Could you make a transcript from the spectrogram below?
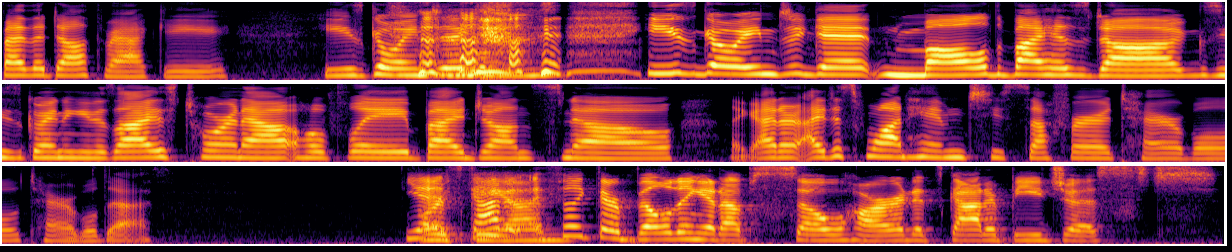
by the Dothraki. He's going to he's going to get mauled by his dogs. He's going to get his eyes torn out, hopefully by Jon Snow. Like I don't I just want him to suffer a terrible, terrible death. Yeah, Or it's got. I feel like they're building it up so hard. It's got to be just.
